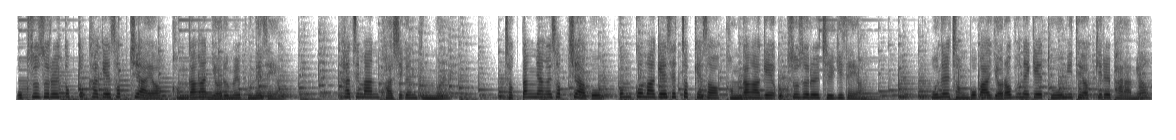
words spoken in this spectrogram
옥수수를 똑똑하게 섭취하여 건강한 여름을 보내세요. 하지만 과식은 금물. 적당량을 섭취하고 꼼꼼하게 세척해서 건강하게 옥수수를 즐기세요. 오늘 정보가 여러분에게 도움이 되었기를 바라며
